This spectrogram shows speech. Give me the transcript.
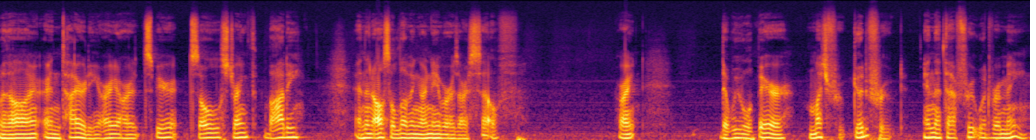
with all our entirety, our, our spirit, soul, strength, body, and then also loving our neighbor as ourself, right? That we will bear much fruit, good fruit, and that that fruit would remain.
